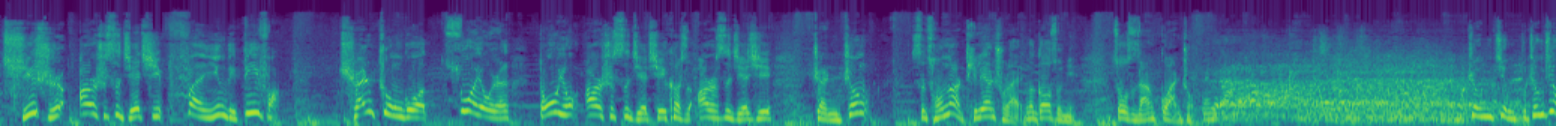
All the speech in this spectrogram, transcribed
其实二十四节气反映的地方，全中国所有人都用二十四节气，可是二十四节气真正是从哪儿提炼出来？我告诉你，就是咱关中。正经不正经？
